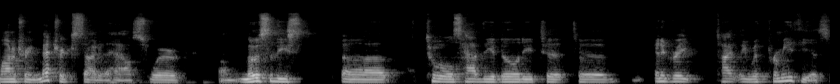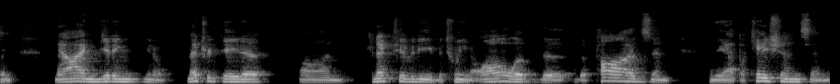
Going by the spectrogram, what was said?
monitoring metrics side of the house where um, most of these uh, tools have the ability to, to integrate tightly with Prometheus. And now I'm getting, you know, metric data on connectivity between all of the, the pods and, and the applications and,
